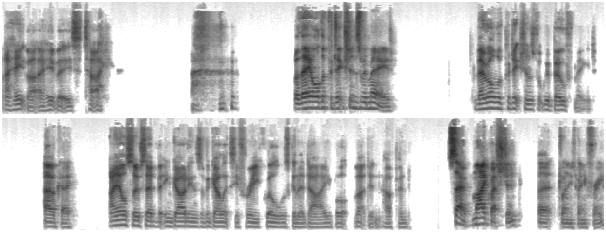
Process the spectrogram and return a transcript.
I hate that. I hate that it's a tie. Were they all the predictions we made? They're all the predictions that we both made. Okay. I also said that in Guardians of the Galaxy 3, Quill was going to die, but that didn't happen. So, my question for 2023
